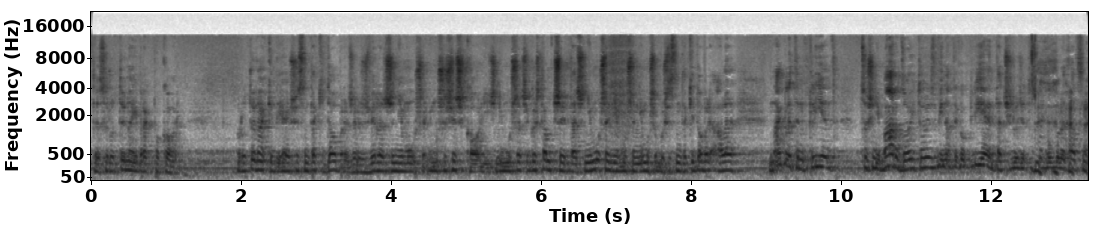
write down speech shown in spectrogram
To jest rutyna i brak pokory. Rutyna, kiedy ja już jestem taki dobry, że już wiele rzeczy nie muszę, nie muszę się szkolić, nie muszę czegoś tam czytać, nie muszę, nie muszę, nie muszę, bo już jestem taki dobry, ale nagle ten klient coś nie bardzo i to jest wina tego klienta. Ci ludzie to są w ogóle tacy.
